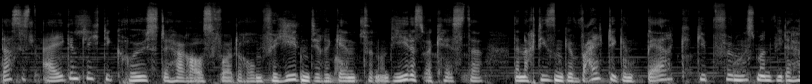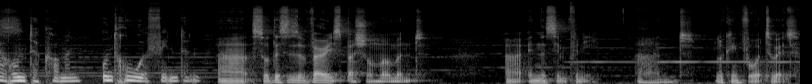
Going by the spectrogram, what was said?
Das ist eigentlich die größte Herausforderung für jeden Dirigenten und jedes Orchester. Denn nach diesem gewaltigen Berggipfel muss man wieder herunterkommen und Ruhe finden. Uh, so this is a very special moment uh, in the symphony and looking forward to it.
